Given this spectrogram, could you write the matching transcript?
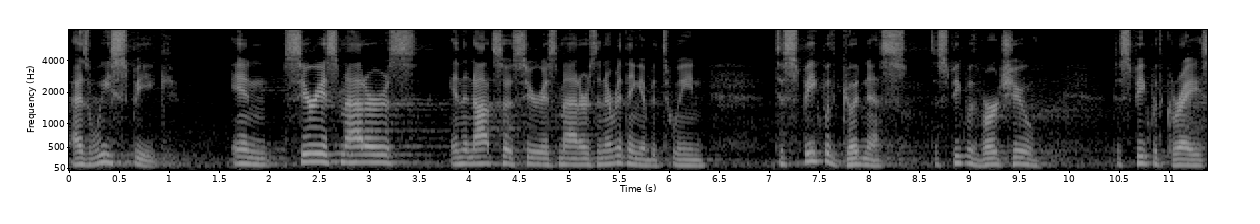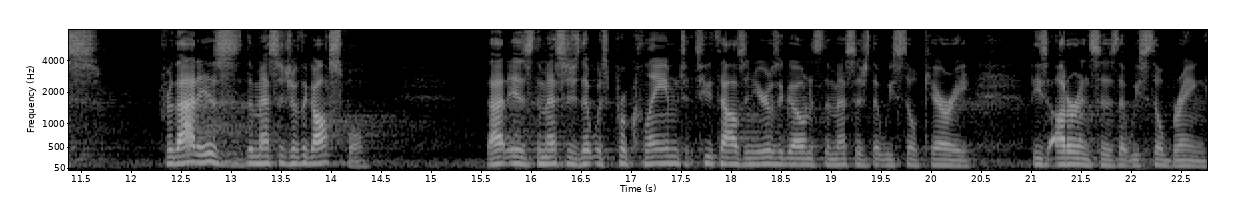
as we speak in serious matters, in the not so serious matters, and everything in between, to speak with goodness, to speak with virtue, to speak with grace. For that is the message of the gospel. That is the message that was proclaimed 2,000 years ago, and it's the message that we still carry, these utterances that we still bring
